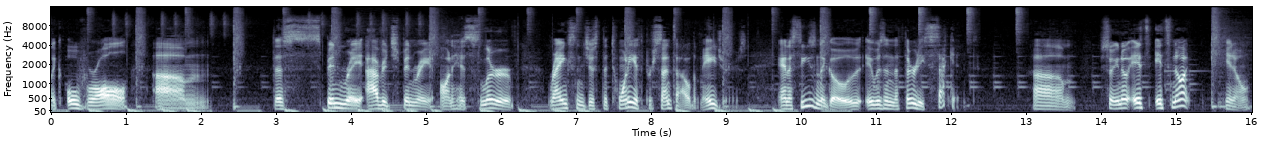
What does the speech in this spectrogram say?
like overall. Um, this spin rate, average spin rate on his slurve ranks in just the 20th percentile of the majors. And a season ago, it was in the 32nd. Um, so you know, it's it's not you know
